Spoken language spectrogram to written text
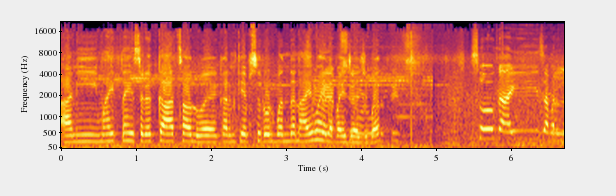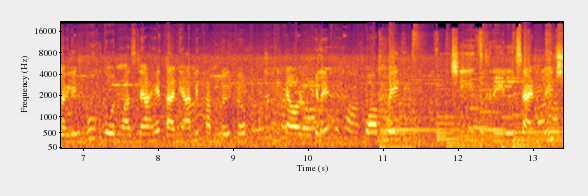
आणि माहीत नाही हे सगळं का चालू आहे? कारण की एफ सी रोड बंद नाही व्हायला पाहिजे अजिबात. सो गाईज आम्हाला लागली भूक दोन वाजले आहेत आणि आम्ही थांबलो इथं. मी काय ऑर्डर केले बॉम्बे चीज ग्रिल सँडविच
